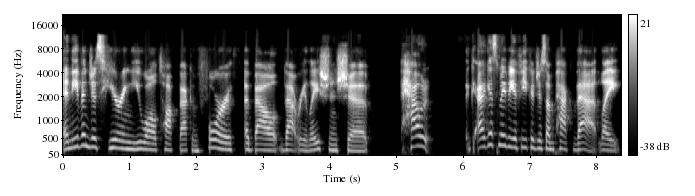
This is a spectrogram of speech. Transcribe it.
and even just hearing you all talk back and forth about that relationship how I guess maybe if you could just unpack that, like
